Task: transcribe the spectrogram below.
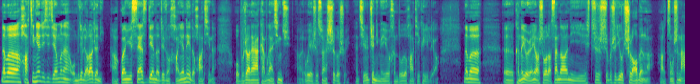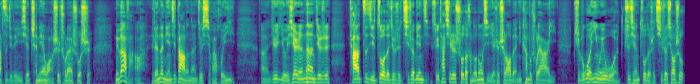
那么好，今天这期节目呢，我们就聊到这里啊。关于 4S 店的这种行业内的话题呢，我不知道大家感不感兴趣啊。我也是算试个水。其实这里面有很多的话题可以聊。那么，呃，可能有人要说了，三刀，你这是不是又吃老本了啊？总是拿自己的一些陈年往事出来说事。没办法啊，人的年纪大了呢，就喜欢回忆啊。就有一些人呢，就是。他自己做的就是汽车编辑，所以他其实说的很多东西也是吃老本，你看不出来而已。只不过因为我之前做的是汽车销售，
